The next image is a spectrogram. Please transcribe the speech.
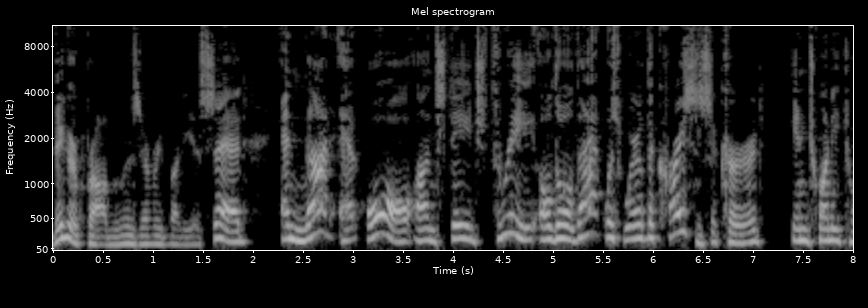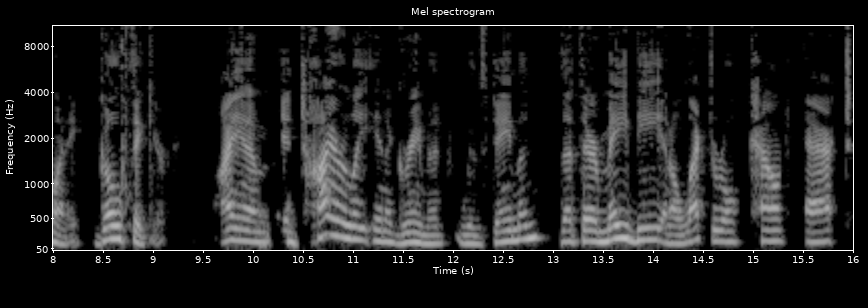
bigger problem, as everybody has said, and not at all on stage three, although that was where the crisis occurred in 2020. Go figure. I am entirely in agreement with Damon that there may be an electoral count act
